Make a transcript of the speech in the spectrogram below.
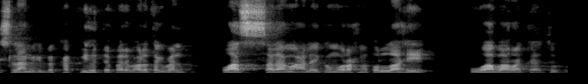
ইসলামিক ব্যাখ্যা কি হতে পারে? ভালো থাকবেন। ওয়াসসালামু আলাইকুম রহমতুল্লাহি ওয়া বারাকাতুহু।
